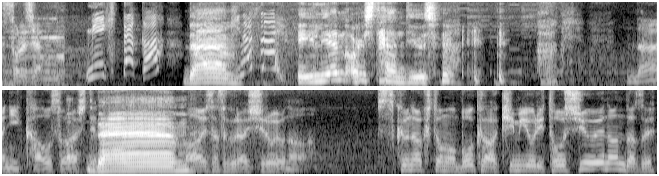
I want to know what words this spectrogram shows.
それじゃ見来たか Damn. 来なさい Alien or stand user? 何顔そらして。ダーン挨拶ぐらいしろよな。少なくとも僕は君より年上なんだぜ。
